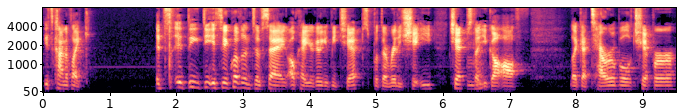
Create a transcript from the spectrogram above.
it's kind of like it's it, the, the it's the equivalent of saying okay you're gonna give me chips but they're really shitty chips that mm-hmm. you got off like a terrible chipper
